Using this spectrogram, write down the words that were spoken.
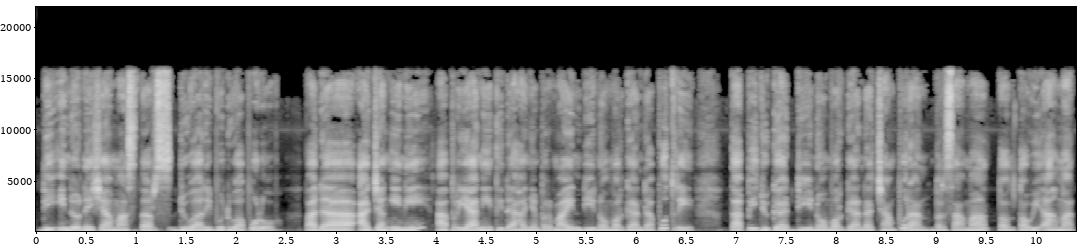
di Indonesia Masters 2020. Pada ajang ini, Apriani tidak hanya bermain di nomor ganda putri, tapi juga di nomor ganda campuran bersama Tontowi Ahmad.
